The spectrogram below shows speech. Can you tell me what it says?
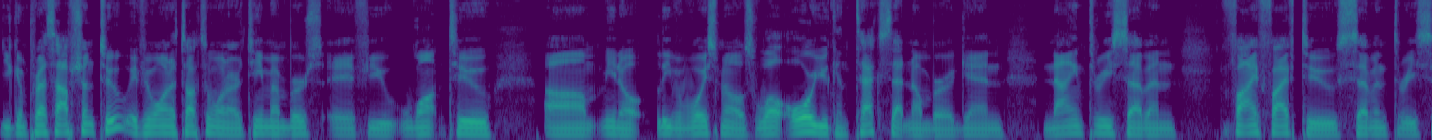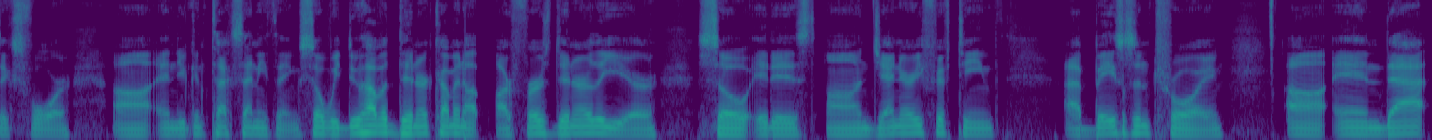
You can press option two if you want to talk to one of our team members. If you want to, um, you know, leave a voicemail as well, or you can text that number again, 937 552 7364, uh, and you can text anything. So we do have a dinner coming up, our first dinner of the year. So it is on January 15th at Basil's in Troy. Uh, and that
